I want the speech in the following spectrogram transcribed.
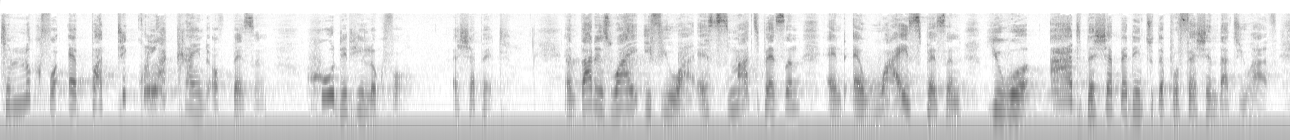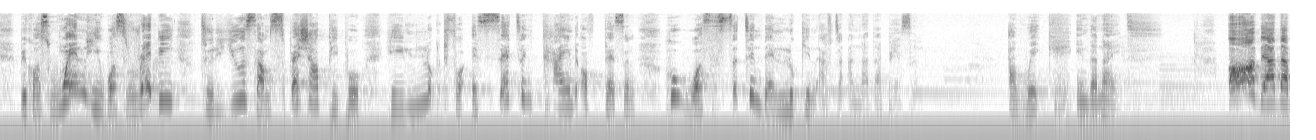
to look for a particular kind of person. Who did he look for? A shepherd. And that is why, if you are a smart person and a wise person, you will add the shepherding to the profession that you have. Because when he was ready to use some special people, he looked for a certain kind of person who was sitting there looking after another person. Awake in the night, All the other,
